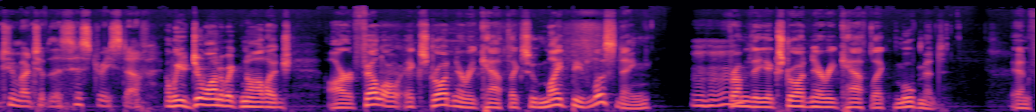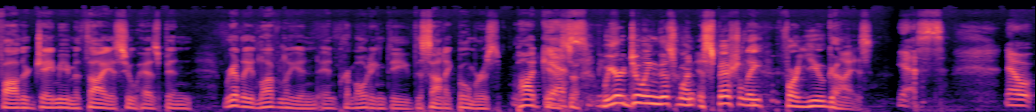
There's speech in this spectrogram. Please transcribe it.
too much of this history stuff. And we do want to acknowledge our fellow extraordinary Catholics who might be listening from the extraordinary Catholic movement, and Father Jamie Matthias, who has been really lovely in, in promoting the, the Sonic Boomers podcast. Yes. So we are doing this one especially for you guys. Yes. Now,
